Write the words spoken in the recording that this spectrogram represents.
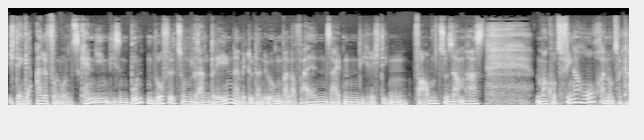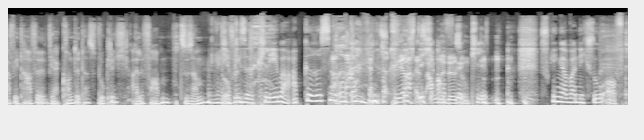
Ich denke, alle von uns kennen ihn, diesen bunten Würfel zum dran drehen, damit du dann irgendwann auf allen Seiten die richtigen Farben zusammen hast. Mal kurz Finger hoch an unsere Kaffeetafel. Wer konnte das wirklich? Alle Farben zusammen? Ich habe diese Kleber abgerissen und dann Ja, ist richtig auch eine Lösung. Es ging aber nicht so oft.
